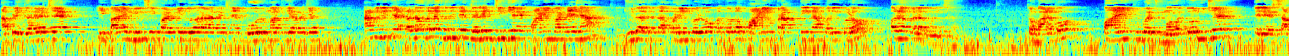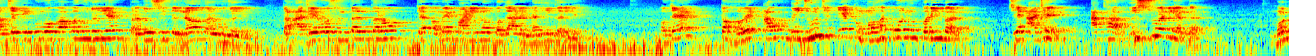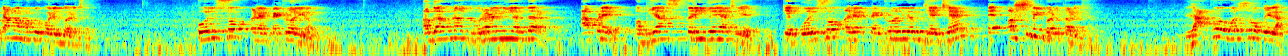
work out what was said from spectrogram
આપણી ઘરે છે એ પાણી મ્યુનિસિપાલિટી દ્વારા આવે છે, બોરમાંથી આવે છે. આવી રીતે અલગ અલગ રીતે દરેક જગ્યાએ પાણી માટેના જુદા જુદા પરિબળો અથવા તો પાણી પ્રાપ્તિના પરિબળો અલગ અલગ હોય છે. તો બાળકો, પાણી ખૂબ જ મહત્વનું છે એટલે સાવચેતીપૂર્વક વાપરવું જોઈએ, પ્રદૂષિત ન કરવું જોઈએ. તો આજે એવો સંકલ્પ કરો કે અમે પાણીનો બગાડ નહીં કરીએ. ઓકે? તો હવે આવું બીજું જ એક મહત્વનું પરિબળ જે આજે આખા વિશ્વની અંદર મોટામાં મોટું પરિબળ છે. કોલસો અને પેટ્રોલિયમ. અગાઉના ધોરણની અંદર આપણે અભ્યાસ કરી ગયા છીએ કે કોલસો અને પેટ્રોલિયમ જે છે એ અશ્મિ બળતણ છે. લાખો વર્ષો પહેલા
